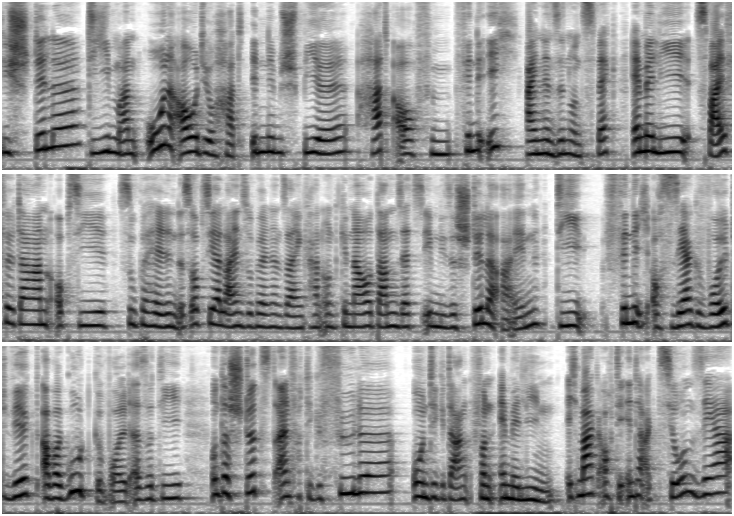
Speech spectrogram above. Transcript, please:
Die Stille, die man ohne Audio hat in dem Spiel, hat auch, für, finde ich, einen Sinn und Zweck. Emily zweifelt daran, ob sie Superheldin ist, ob sie allein Superheldin sein kann und genau dann setzt eben diese Stille ein, die, finde ich, auch sehr gewollt wirkt, aber gut gewollt. Also die unterstützt einfach die Gefühle und die Gedanken von Emmeline. Ich mag auch die Interaktion sehr.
